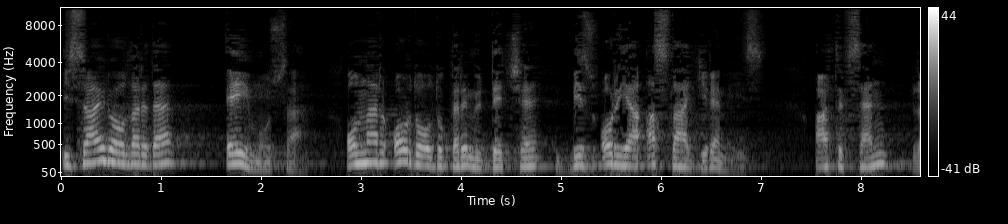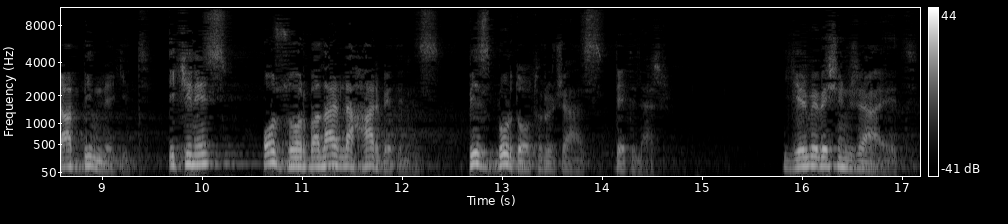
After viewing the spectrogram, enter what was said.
İsrailoğulları da ey Musa onlar orada oldukları müddetçe biz oraya asla giremeyiz. Artık sen Rabbinle git. İkiniz o zorbalarla harp ediniz. Biz burada oturacağız dediler. 25. Ayet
